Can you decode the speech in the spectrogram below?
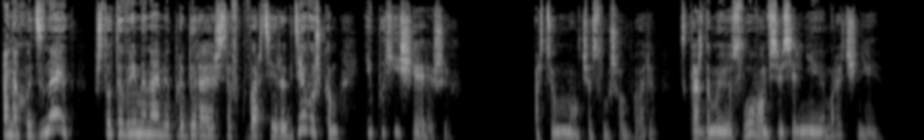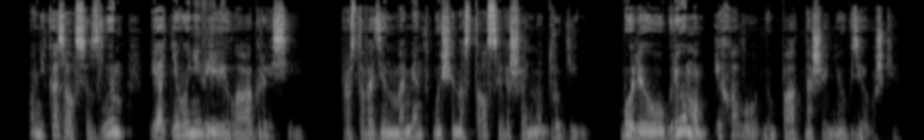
Она хоть знает, что ты временами пробираешься в квартиры к девушкам и похищаешь их?» Артем молча слушал Варю, с каждым ее словом все сильнее и мрачнее. Он не казался злым, и от него не веяло агрессией. Просто в один момент мужчина стал совершенно другим, более угрюмым и холодным по отношению к девушке.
